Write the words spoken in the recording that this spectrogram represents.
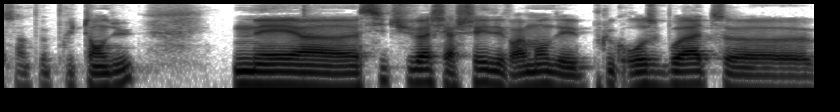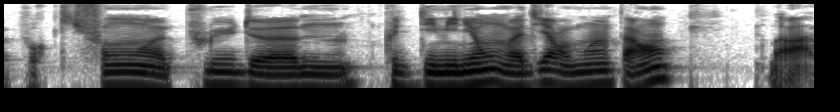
c'est un peu plus tendu. Mais euh, si tu vas chercher vraiment des plus grosses boîtes euh, pour qui font euh, plus de plus de 10 millions, on va dire au moins par an, bah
